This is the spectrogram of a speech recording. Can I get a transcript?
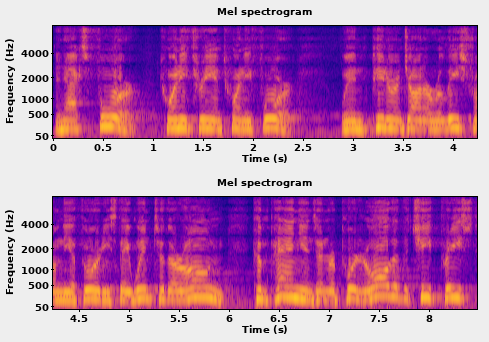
In Acts 4 23 and 24, when Peter and John are released from the authorities, they went to their own companions and reported all that the chief priests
